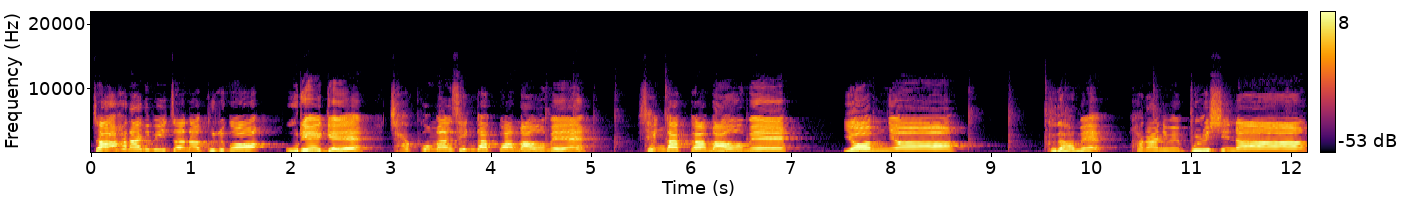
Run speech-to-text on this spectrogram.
자, 하나님이 있잖아. 그리고 우리에게 자꾸만 생각과 마음에 생각과 마음에 염려 그 다음에 하나님의 불신앙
